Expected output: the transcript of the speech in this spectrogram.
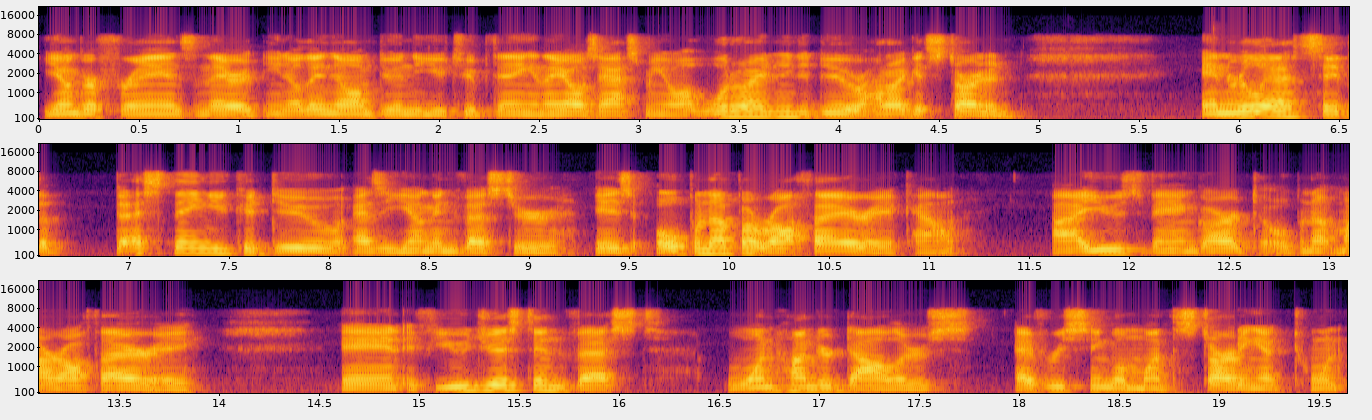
younger friends, and they're you know they know I'm doing the YouTube thing, and they always ask me, "Oh, what do I need to do, or how do I get started?" And really, I'd say the best thing you could do as a young investor is open up a Roth IRA account. I use Vanguard to open up my Roth IRA, and if you just invest $100 every single month starting at 20,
